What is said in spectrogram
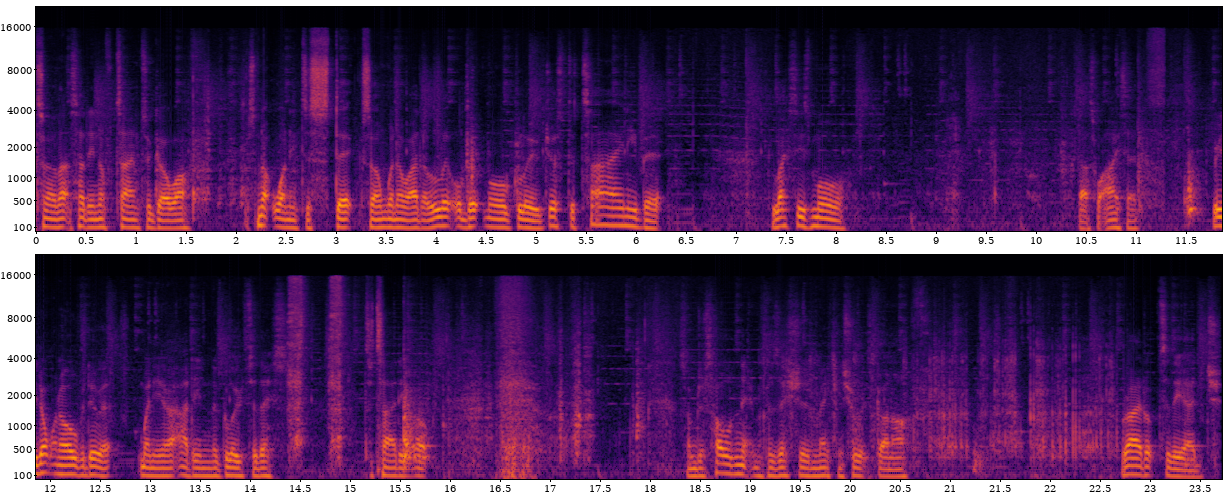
So that's had enough time to go off. It's not wanting to stick, so I'm going to add a little bit more glue, just a tiny bit. Less is more. That's what I said. But you don't want to overdo it when you're adding the glue to this to tidy it up. So I'm just holding it in position, making sure it's gone off. Right up to the edge.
